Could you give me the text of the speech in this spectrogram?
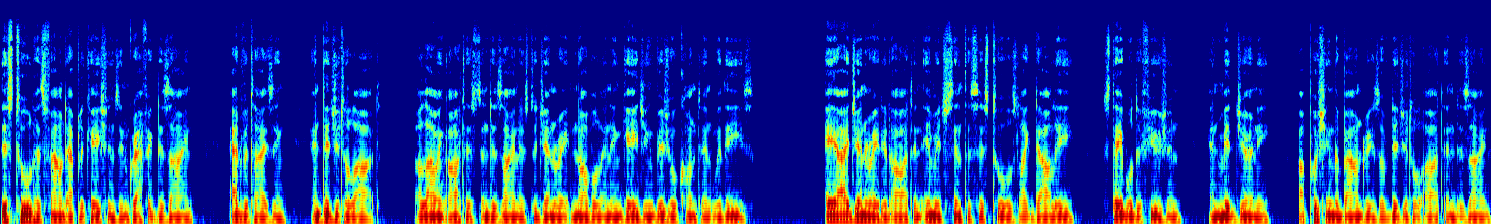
This tool has found applications in graphic design, advertising, and digital art, allowing artists and designers to generate novel and engaging visual content with ease. AI-generated art and image synthesis tools like DALL-E, Stable Diffusion, and Midjourney are pushing the boundaries of digital art and design.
